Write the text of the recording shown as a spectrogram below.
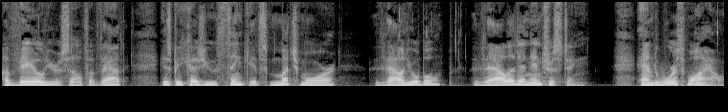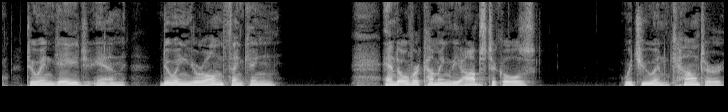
avail yourself of that is because you think it's much more valuable, valid, and interesting, and worthwhile to engage in doing your own thinking and overcoming the obstacles which you encounter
